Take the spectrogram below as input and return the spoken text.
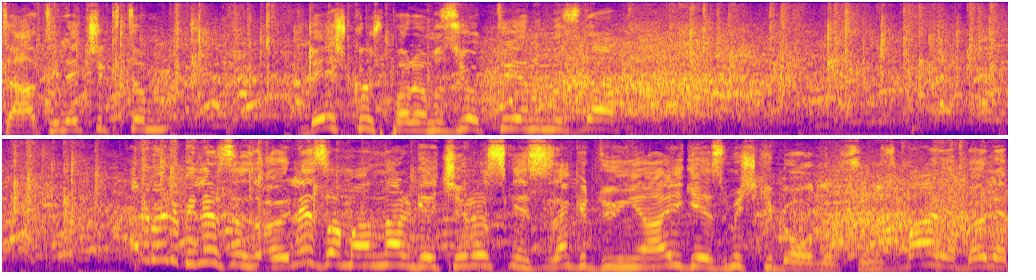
tatile çıktım. Beş kuruş paramız yoktu yanımızda. Hani bilirsiniz öyle zamanlar geçirirsiniz ki sanki dünyayı gezmiş gibi olursunuz. Var ya böyle...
